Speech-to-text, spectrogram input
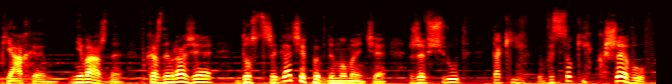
piachem, nieważne. W każdym razie dostrzegacie w pewnym momencie, że wśród takich wysokich krzewów,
